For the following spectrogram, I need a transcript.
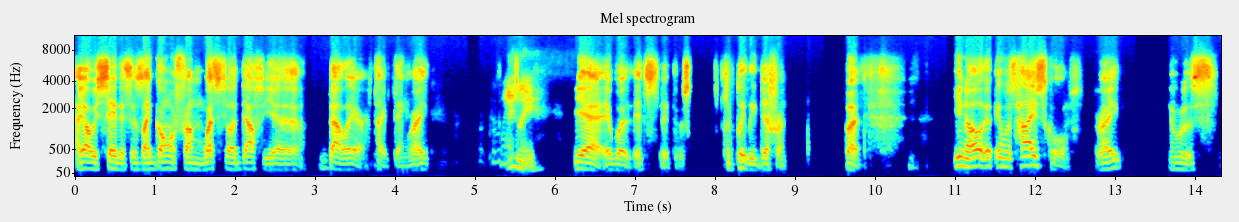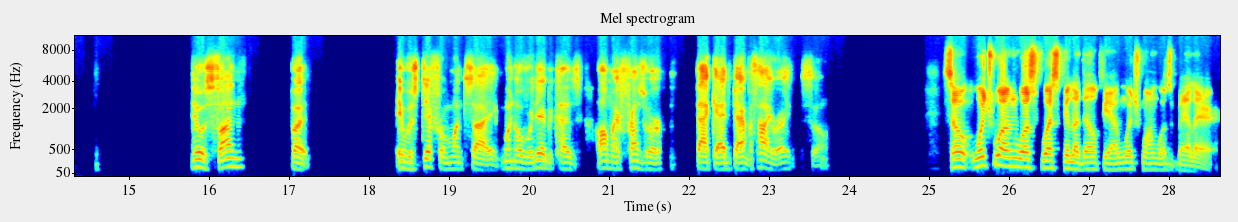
I always say this is like going from West Philadelphia, Bel Air type thing, right? Really? Yeah, it was it's it was completely different. But you know, it, it was high school, right? It was it was fun, but it was different once I went over there because all my friends were back at Dartmouth High, right? So. So which one was West Philadelphia and which one was Bel Air?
